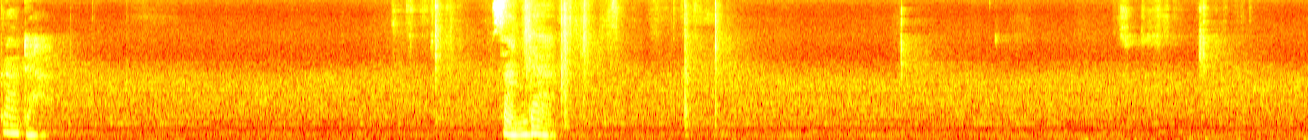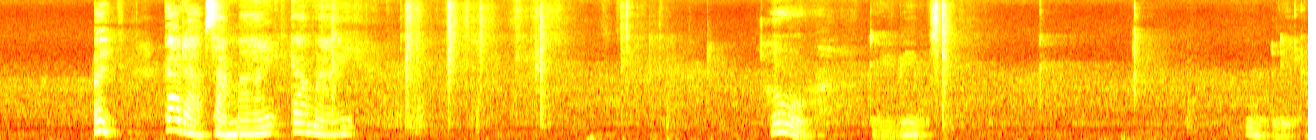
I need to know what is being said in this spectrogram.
เก้าดาบสามดาบเอ้ยเก้าดาบสามไม้เก้าไม้ อ้เดวิลหนึ่งเหรียญ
